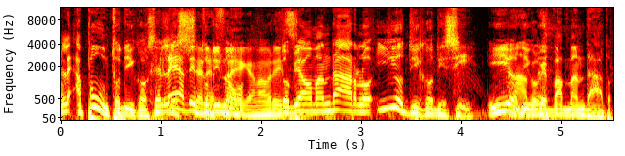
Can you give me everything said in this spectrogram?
lei- appunto dico, se lei Chi ha detto di no, frega, Maurizio? dobbiamo mandarlo. Io dico di sì. Io Ah, dico beh. che va mandato.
